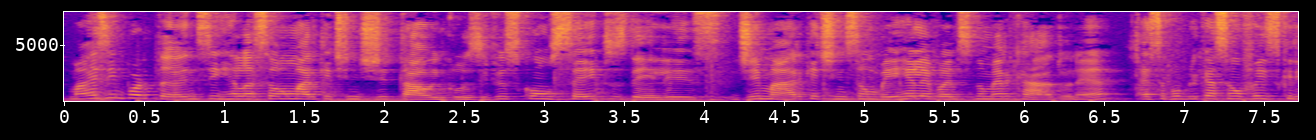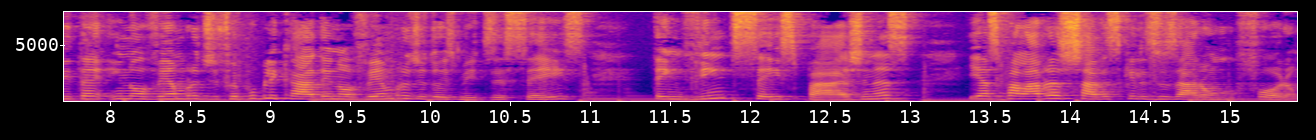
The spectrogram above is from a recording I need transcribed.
mais importantes em relação ao marketing digital. Inclusive, os conceitos deles de marketing são bem relevantes no mercado, né? Essa publicação foi escrita em novembro de, foi publicada em novembro de 2016, tem 26 páginas e as palavras-chave que eles usaram foram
